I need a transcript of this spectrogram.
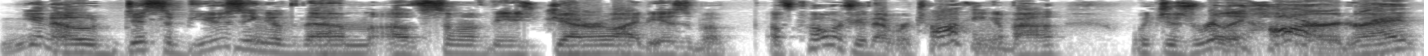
you know disabusing of them of some of these general ideas of, of poetry that we're talking about, which is really hard, right?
